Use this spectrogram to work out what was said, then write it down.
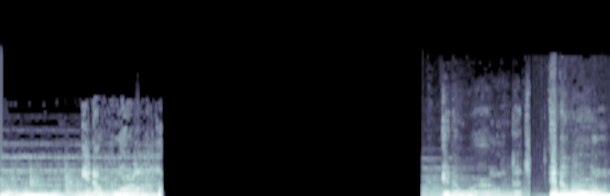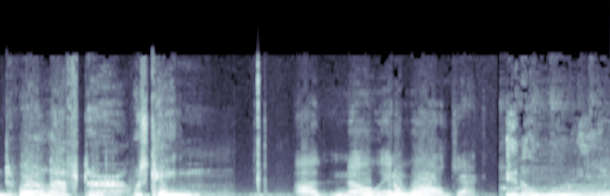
In a world. In a world that's. In a world where laughter was king. Uh, no, in a world, Jack. In a world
